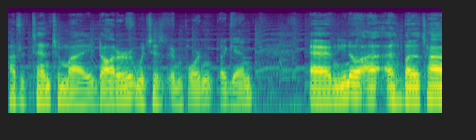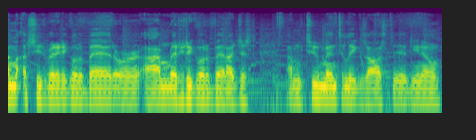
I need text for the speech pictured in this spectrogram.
have to tend to my daughter, which is important again. And you know, I, by the time she's ready to go to bed or I'm ready to go to bed, I just I'm too mentally exhausted. You know,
